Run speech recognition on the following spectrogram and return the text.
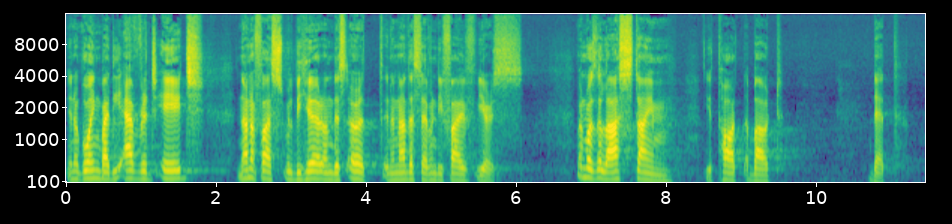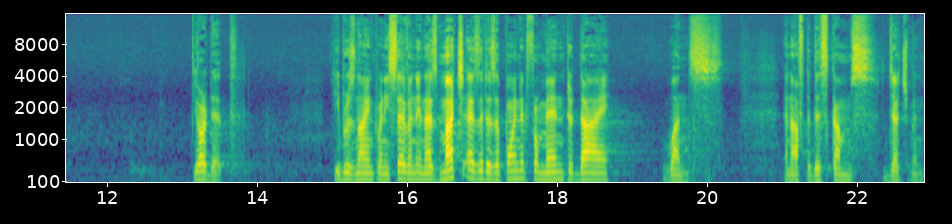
you know, going by the average age, none of us will be here on this earth in another 75 years. When was the last time you thought about death. Your death. Hebrews 9:27 inasmuch as it is appointed for men to die once and after this comes judgment.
